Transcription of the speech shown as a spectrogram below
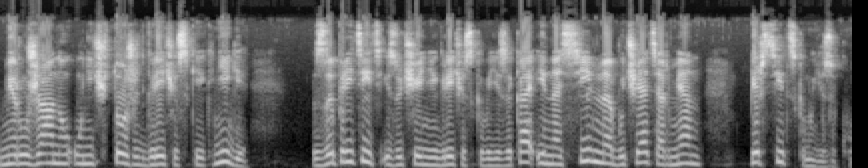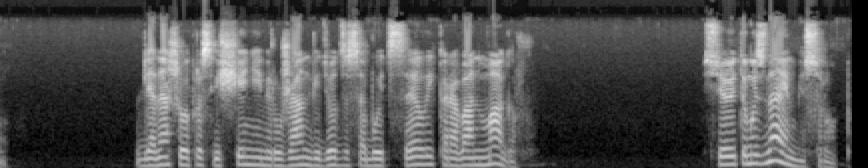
Миружану уничтожить греческие книги, запретить изучение греческого языка и насильно обучать армян персидскому языку. Для нашего просвещения Миружан ведет за собой целый караван магов. «Все это мы знаем, мисс Роб»,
